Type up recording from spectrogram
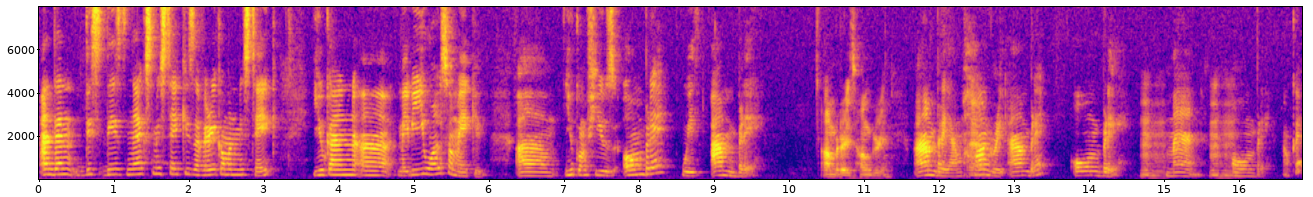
and then this this next mistake is a very common mistake. You can uh, maybe you also make it. Um, you confuse hombre with hambre. Hambre is hungry. Hambre, I'm hungry. Hambre, hombre, hmm man, hombre. Okay.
